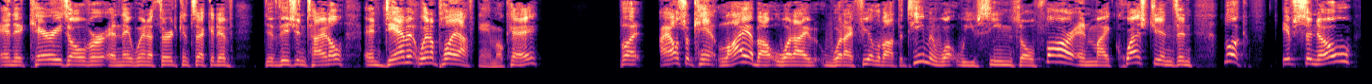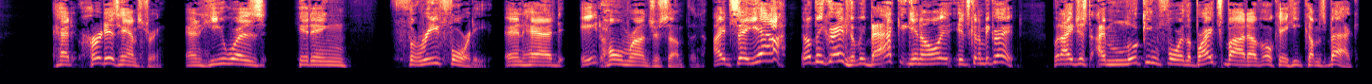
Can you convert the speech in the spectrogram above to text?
and it carries over and they win a third consecutive division title and damn it win a playoff game, okay? But I also can't lie about what I what I feel about the team and what we've seen so far and my questions and look, if Sano had hurt his hamstring and he was hitting 340 and had eight home runs or something, I'd say, yeah, it'll be great. He'll be back. You know, it's going to be great. But I just, I'm looking for the bright spot of, okay, he comes back.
